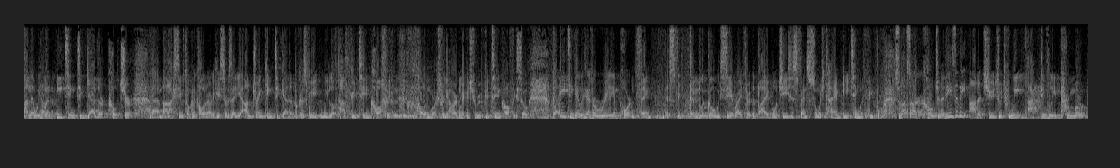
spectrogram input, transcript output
And then we have an eating together culture. Um, and actually, I was talking to Colin earlier. He sort of said, Yeah, and drinking together because we, we love to have good tea and coffee. Colin works really hard in making sure we have good tea and coffee. So, but eating together, are a really important thing. It's, it's biblical. We see it right throughout the Bible. Jesus spends so much time eating with people. So that's our culture. Now, these are the attitudes which we actively promote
